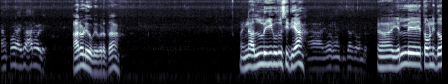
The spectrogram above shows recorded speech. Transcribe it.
ಕಂಕಪುರ ಇದು ಆರೋಳಿ ಆರೋಳಿ ಹೋಬಳಿ ಬರುತ್ತಾ? ಇನ್ನು ಅಲ್ಲಿ ಈಗ ಉದುರಿಸಿದ್ಯಾ? ಇವಾಗ ಒಂದು ಬಿದ್ದೋದ್ರೆ ಒಂದು. ಎಲ್ಲಿ ತೊಗೊಂಡಿದ್ದು?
